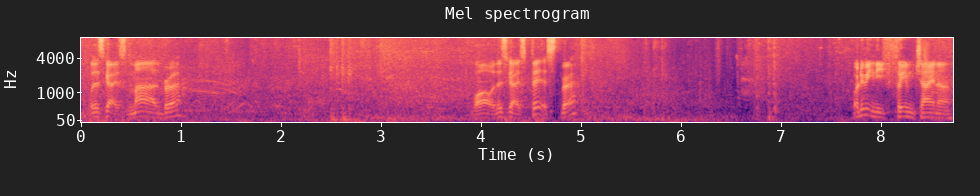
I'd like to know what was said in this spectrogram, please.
Well, this guy's mad, bruh. Wow, this guy's pissed, bruh. What do you mean he Flame China?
